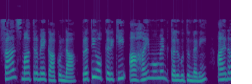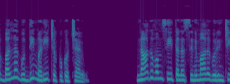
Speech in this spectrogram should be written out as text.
ఫ్యాన్స్ మాత్రమే కాకుండా ప్రతి ఒక్కరికి ఆ హై మూమెంట్ కలుగుతుందని ఆయన బల్ల గుద్ది మరీ చెప్పుకొచ్చారు. నాగవంశీ తన సినిమాల గురించి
